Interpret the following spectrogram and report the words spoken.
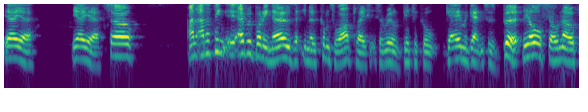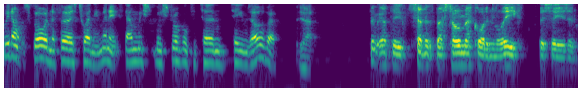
yeah, yeah, yeah, yeah. So, and, and I think everybody knows that you know, come to our place, it's a real difficult game against us. But they also know if we don't score in the first twenty minutes, then we we struggle to turn teams over. Yeah. I think we had the seventh best home record in the league this season,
